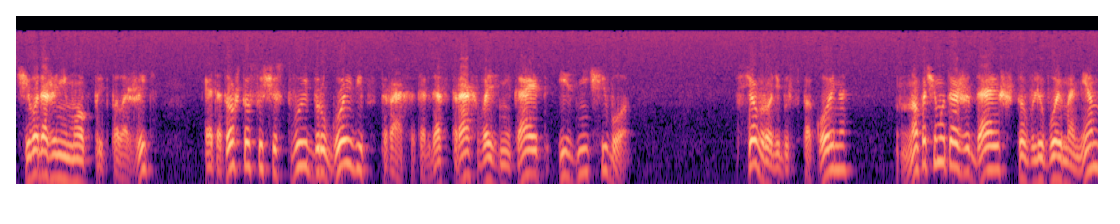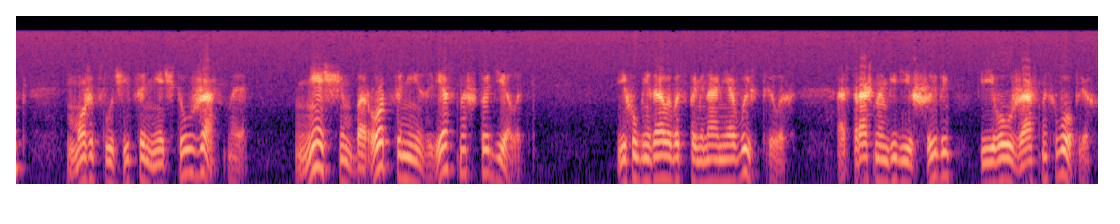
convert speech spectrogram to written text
чего даже не мог предположить, это то, что существует другой вид страха, когда страх возникает из ничего. Все вроде бы спокойно, но почему-то ожидаешь, что в любой момент может случиться нечто ужасное. Не с чем бороться, неизвестно, что делать. Их угнетало воспоминание о выстрелах, о страшном виде Ишиды и его ужасных воплях.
